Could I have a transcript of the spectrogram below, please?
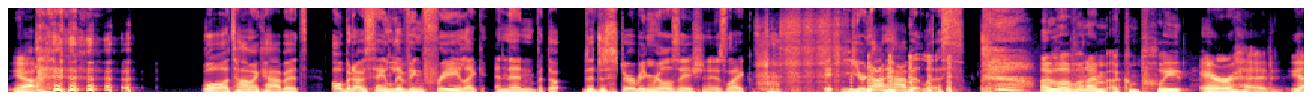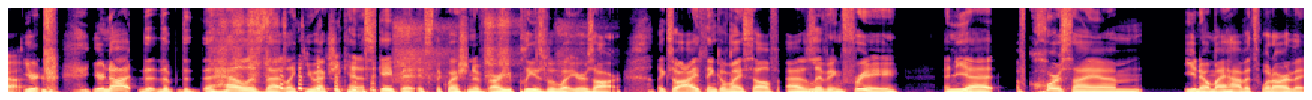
Yeah. well, Atomic Habits. Oh, but I was saying living free, like, and then, but the the disturbing realization is like, it, you're not habitless. I love when I'm a complete airhead. Yeah. You're you're not the, the the hell is that like you actually can't escape it. It's the question of are you pleased with what yours are? Like so I think of myself as living free and yet of course I am you know, my habits what are they?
